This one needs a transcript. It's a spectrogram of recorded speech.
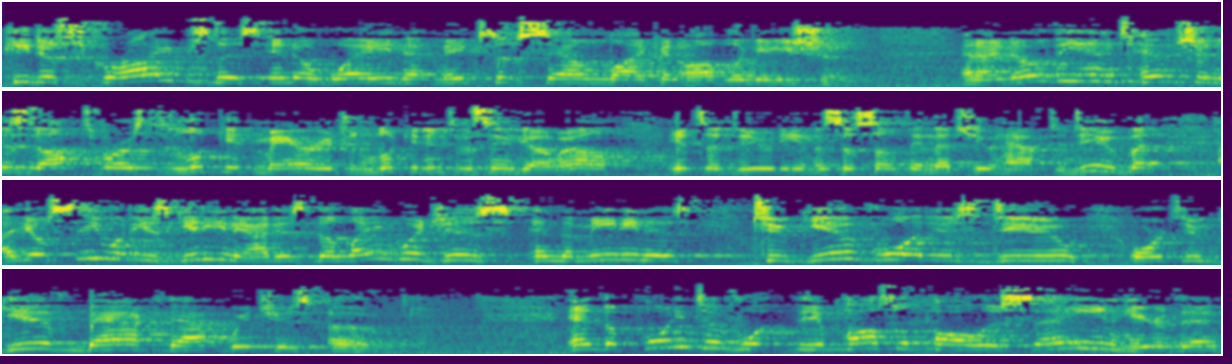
he describes this in a way that makes it sound like an obligation. And I know the intention is not for us to look at marriage and look at intimacy and go, well, it's a duty and this is something that you have to do. But uh, you'll see what he's getting at is the language is and the meaning is to give what is due or to give back that which is owed. And the point of what the Apostle Paul is saying here then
